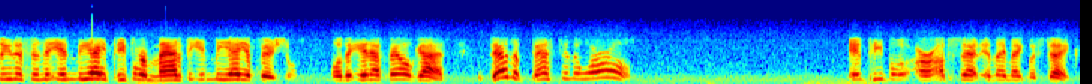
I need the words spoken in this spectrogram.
see this in the NBA. People are mad at the NBA officials or the NFL guys. They're the best in the world. And people are upset and they make mistakes.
